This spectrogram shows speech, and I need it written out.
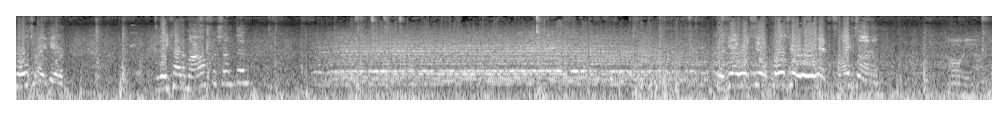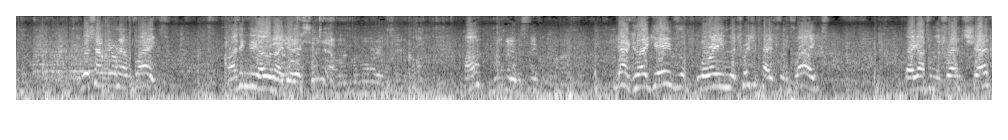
poles? There used to be poles right here. Did they cut them off or something? Because yeah, we see a poles here where we had flags on them. Oh, yeah. This time we don't have flags. I think the other guy did it. should have on Memorial Day. Huh? Nobody was thinking about it. Yeah, because I gave Lorraine the Twisty Tights for the flags that I got from the French shed.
